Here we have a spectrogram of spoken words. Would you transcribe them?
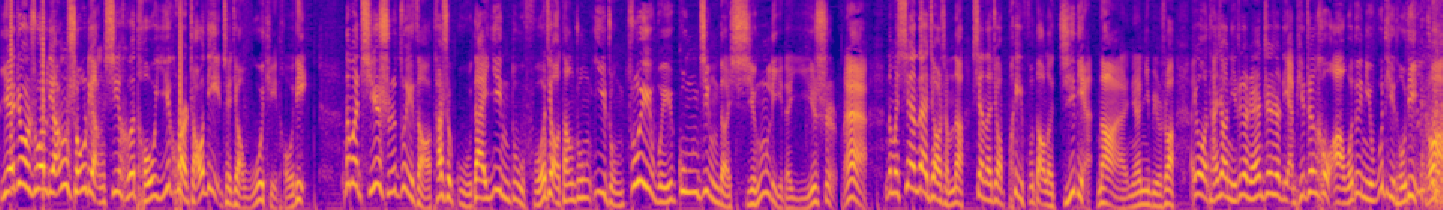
也就是说，两手两膝和头一块着地，这叫五体投地。那么其实最早它是古代印度佛教当中一种最为恭敬的行礼的仪式，哎，那么现在叫什么呢？现在叫佩服到了极点。那你看，你比如说，哎呦，谭笑，你这个人真是脸皮真厚啊，我对你五体投地，是吧？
